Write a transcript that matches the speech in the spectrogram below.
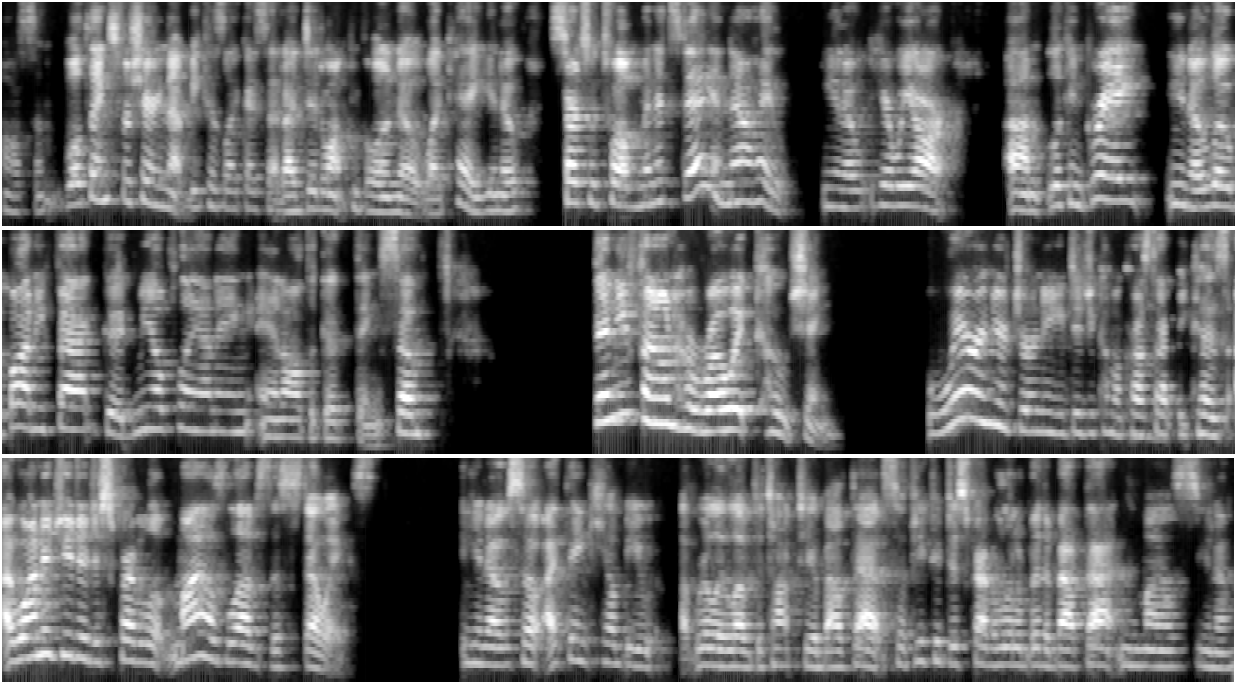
Awesome. Well, thanks for sharing that because, like I said, I did want people to know, like, hey, you know, starts with 12 minutes a day, and now, hey, you know, here we are, um, looking great, you know, low body fat, good meal planning, and all the good things. So then you found heroic coaching. Where in your journey did you come across that? Because I wanted you to describe a little. Miles loves the Stoics, you know, so I think he'll be uh, really love to talk to you about that. So if you could describe a little bit about that, and Miles, you know,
